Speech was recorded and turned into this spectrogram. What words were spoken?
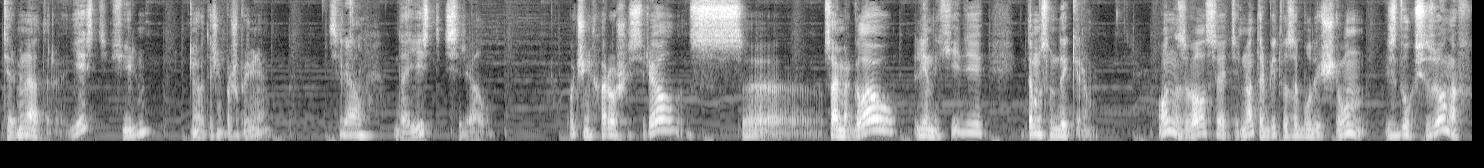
Терминатора. Есть фильм, ну, точнее, прошу прощения, Сериал. да, есть сериал. Очень хороший сериал с э, Саммер Глау, Линой Хиди и Томасом Деккером. Он назывался «Терминатор. Битва за будущее». Он из двух сезонов.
